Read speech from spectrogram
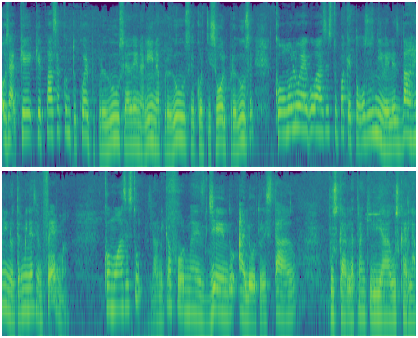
o sea, ¿qué, ¿qué pasa con tu cuerpo? Produce adrenalina, produce cortisol, produce. ¿Cómo luego haces tú para que todos esos niveles bajen y no termines enferma? ¿Cómo haces tú? Pues la única forma es yendo al otro estado, buscar la tranquilidad, buscar la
